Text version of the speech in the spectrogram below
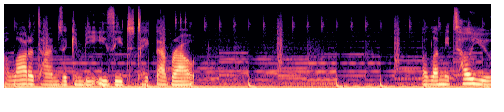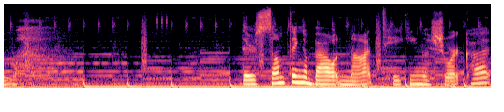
A lot of times it can be easy to take that route. But let me tell you, there's something about not taking a shortcut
